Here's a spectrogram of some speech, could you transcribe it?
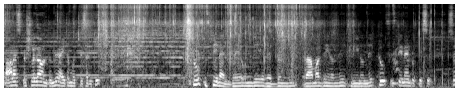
చాలా స్పెషల్గా ఉంటుంది. ఐటమ్ వచ్చేసరికి టూ ఫిఫ్టీ నైన్ గ్రే ఉంది రెడ్ ఉంది రామా గ్రీన్ ఉంది గ్రీన్ ఉంది. Two fifty nine rupees so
